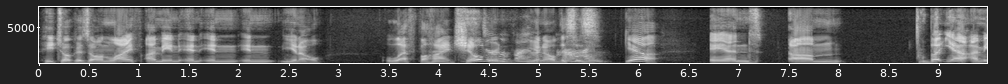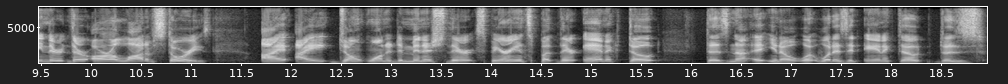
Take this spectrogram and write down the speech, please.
he took his own life. I mean, in, in, in you know, left behind children. violent you know, this is, yeah. And, um, but yeah, I mean there there are a lot of stories. I I don't want to diminish their experience, but their anecdote does not. You know what? What is it? Anecdote does.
